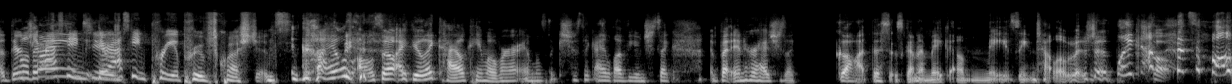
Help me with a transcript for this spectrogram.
uh, they're well, they're asking to. they're asking pre-approved questions. Kyle also, I feel like Kyle came over and was like, she was like, I love you. And she's like, but in her head, she's like, God, this is gonna make amazing television. Like Oh. that's all I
